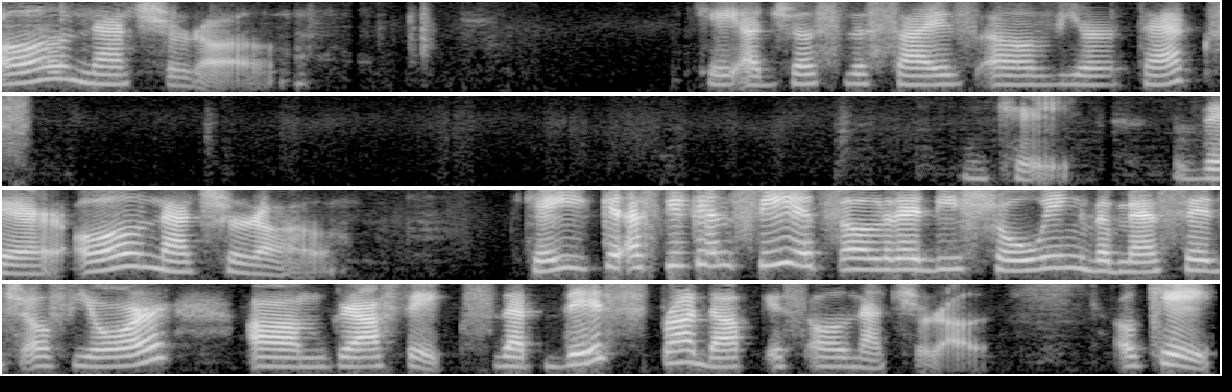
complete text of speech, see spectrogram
All natural. Okay, adjust the size of your text. Okay, there, all natural. Okay, as you can see, it's already showing the message of your um, graphics that this product is all natural. Okay,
